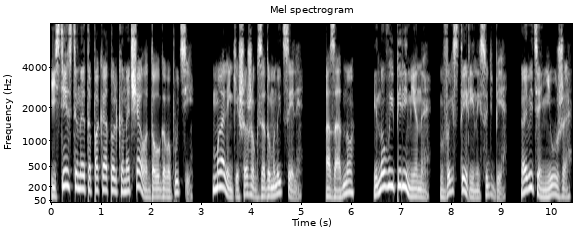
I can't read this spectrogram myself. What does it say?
Естественно, это пока только начало долгого пути, маленький шажок к задуманной цели, а заодно и новые перемены в их судьбе. А ведь они уже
